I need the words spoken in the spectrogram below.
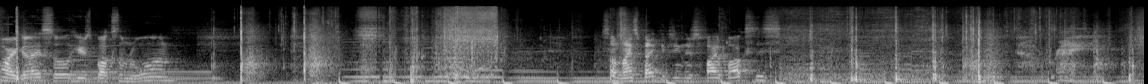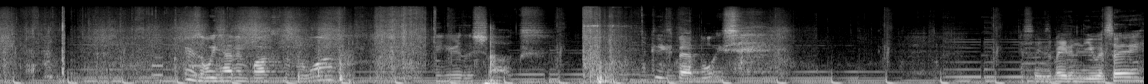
Alright guys, so here's box number one. Some nice packaging, there's five boxes. Alright. Here's what we have in box number one. Here are the shocks. Look at these bad boys. It says made in the USA.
